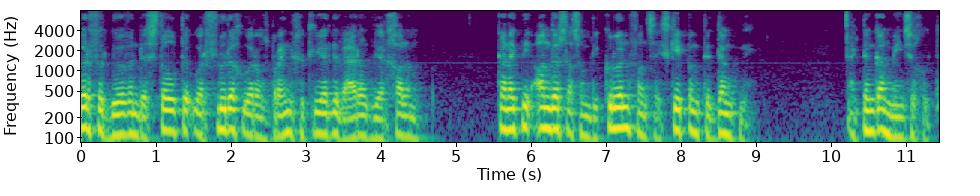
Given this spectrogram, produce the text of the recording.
oorverdowende stilte oorvloedig oor ons brein gekleurde wêreld weer galm, kan ek nie anders as om die kroon van sy skepping te dink nie. Ek dink aan mense goed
